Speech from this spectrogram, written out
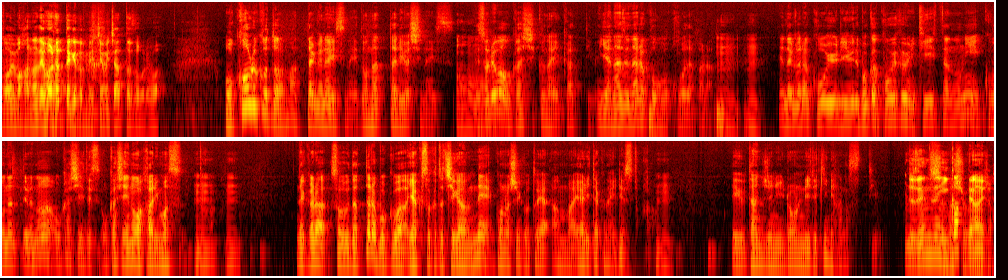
お今鼻で笑ったけどめちゃめちゃあったぞ俺は怒ることは全くないですね。怒鳴ったりはしないです。でそれはおかしくないかっていう。いやなぜならこうこうだから。うんうん。えだからこういう理由で僕はこういうふうに聞いてたのにこうなってるのはおかしいです。おかしいの分かります。うんうん。だからそうだったら僕は約束と違うんでこの仕事やあんまやりたくないですとか。うん。っていう単純に論理的に話すっていう。じゃあ全然怒ってないじゃん。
